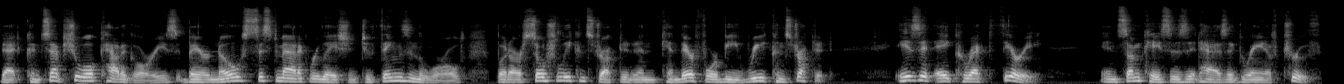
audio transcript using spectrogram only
that conceptual categories bear no systematic relation to things in the world, but are socially constructed and can therefore be reconstructed. Is it a correct theory? In some cases, it has a grain of truth.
